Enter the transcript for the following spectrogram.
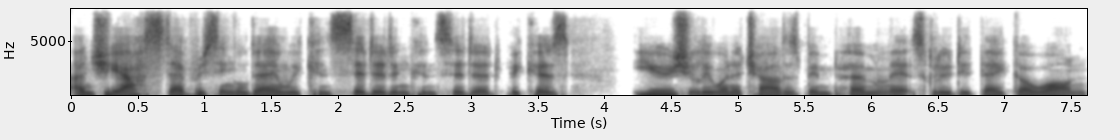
And she asked every single day and we considered and considered because usually when a child has been permanently excluded they go on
